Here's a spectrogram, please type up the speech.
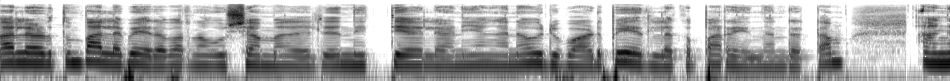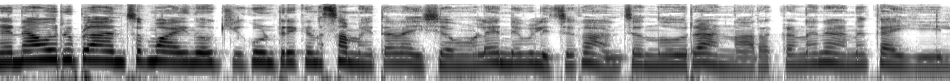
പലയിടത്തും പല പേര് പറഞ്ഞു ഉഷമലര് നിത്യകല്യാണി അങ്ങനെ ഒരുപാട് പേരിലൊക്കെ പറയുന്നുണ്ട് കേട്ടോ. അങ്ങനെ ആ ഒരു പ്ലാൻസും വായി നോക്കിക്കൊണ്ടിരിക്കുന്ന സമയത്താണ് ഐശമോൾ എന്നെ വിളിച്ച് കാണിച്ചെന്ന്. ഒരു അണ്ണാറക്കണ്ണനാണ് കയ്യിൽ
